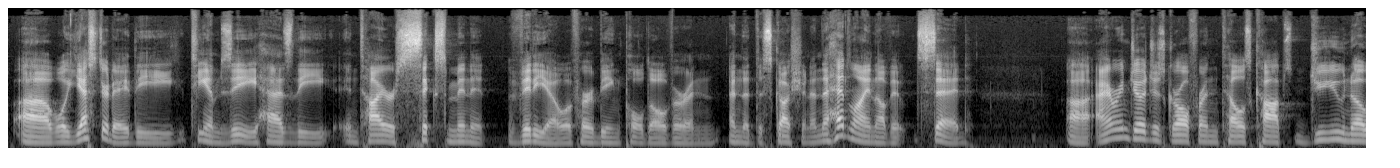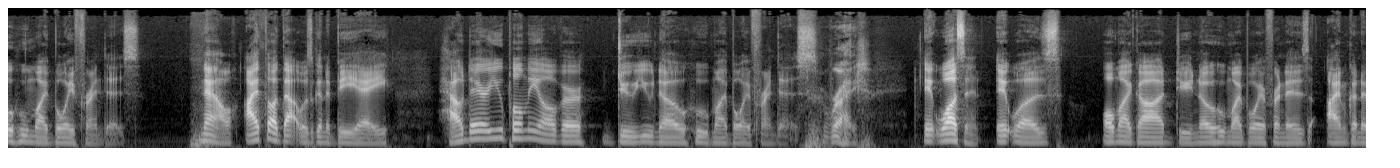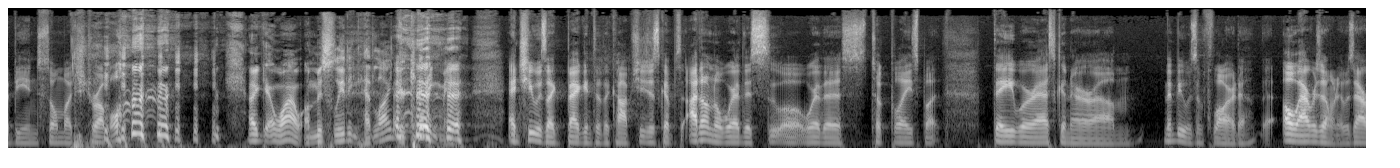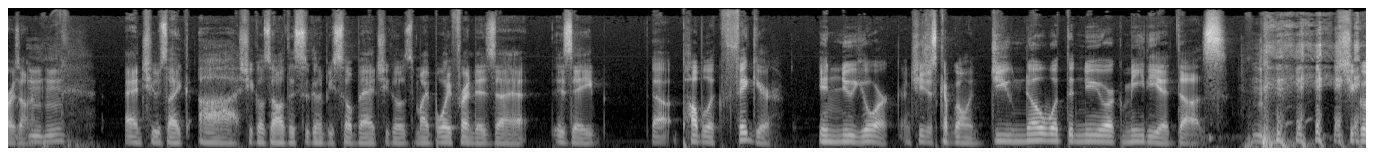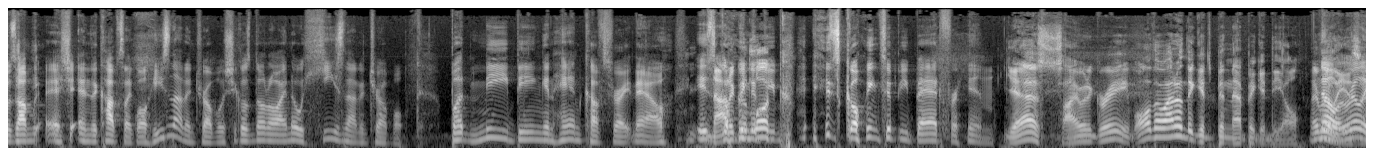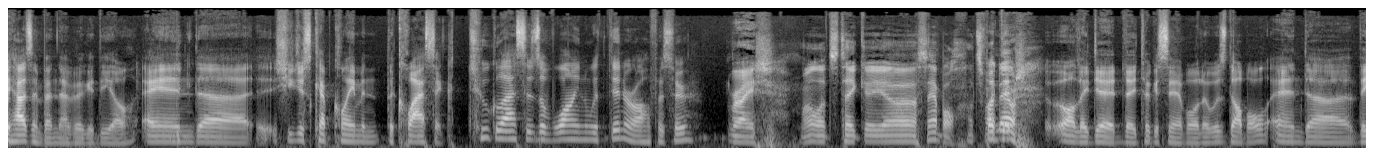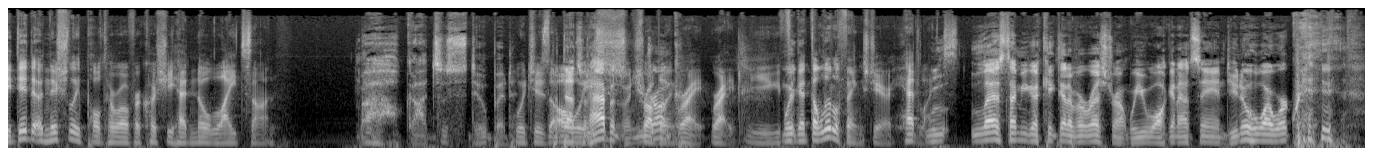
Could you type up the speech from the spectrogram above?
Uh, well, yesterday the TMZ has the entire six-minute video of her being pulled over and and the discussion, and the headline of it said. Uh, Aaron Judge's girlfriend tells cops, "Do you know who my boyfriend is?" Now, I thought that was going to be a how dare you pull me over? Do you know who my boyfriend is? right. It wasn't. It was, oh my God, do you know who my boyfriend is? I'm going to be in so much trouble. I get, wow, a misleading headline? You're kidding me. and she was like begging to the cops. She just kept, I don't know where this, uh, where this took place, but they were asking her, um, maybe it was in Florida. Oh, Arizona. It was Arizona. And she was like, ah, she goes, oh, this is going to be so bad. She goes, my boyfriend is a, is a uh, public figure in New York. And she just kept going, do you know what the New York media does? She goes, I'm, and she- and the cop's like, well, he's not in trouble. She goes, no, no, I know he's not in trouble. but me being in handcuffs right now is Not a going good to look. be is going to be bad for him. Yes, I would agree. Although I don't think it's been that big a deal. It no, really it really isn't. hasn't been that big a deal. And uh, she just kept claiming the classic two glasses of wine with dinner, officer. Right. Well, let's take a uh, sample. Let's find they, out. well, they did. They took a sample, and it was double. And uh, they did initially pulled her over because she had no lights on, Oh God, so stupid. which is but always that's what happens when you're troubling. drunk. Right, right. You When- forget the little things, Jerry. Headlights. last time you got kicked out of a restaurant, were you walking out saying, "Do you know who I work with"?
